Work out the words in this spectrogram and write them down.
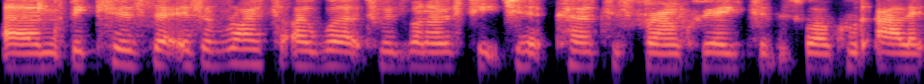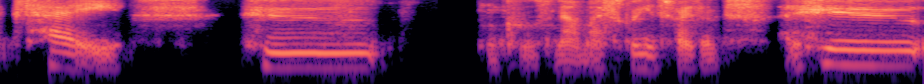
um, because there is a writer I worked with when I was teaching at Curtis Brown Creative as well called Alex Hay, who, of course, now my screen's frozen, who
